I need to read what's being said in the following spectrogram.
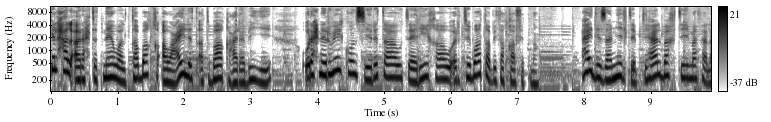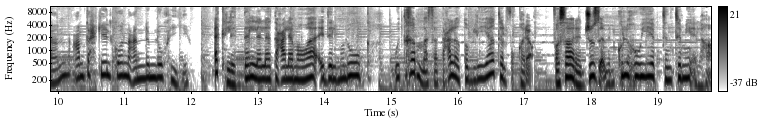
كل حلقة رح تتناول طبق أو عيلة أطباق عربية ورح نروي لكم سيرتها وتاريخها وارتباطها بثقافتنا. هيدي زميلتي ابتهال بختي مثلا عم تحكي لكم عن الملوخية. أكلة دللت على موائد الملوك وتغمست على طبليات الفقراء فصارت جزء من كل هوية بتنتمي إلها.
